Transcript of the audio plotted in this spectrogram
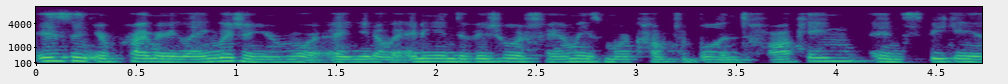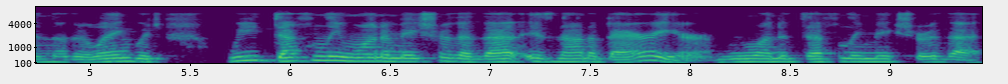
isn't your primary language and you're more, and you know, any individual or family is more comfortable in talking and speaking another language, we definitely want to make sure that that is not a barrier. We want to definitely make sure that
